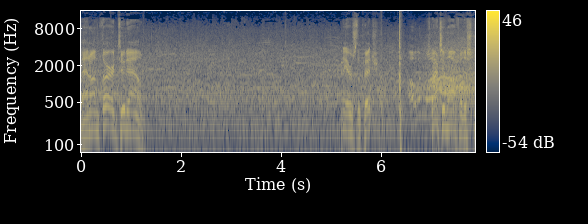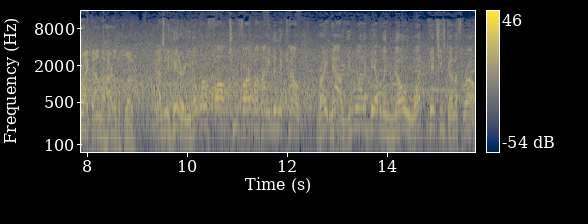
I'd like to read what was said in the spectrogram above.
Man on third, two down. Here's the pitch. Starts him off with a strike down the heart of the plate. As a hitter, you don't want to fall too far behind in the count. Right now, you want to be able to know what pitch he's going to throw.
